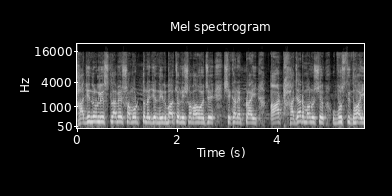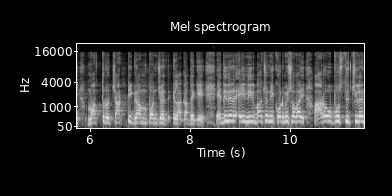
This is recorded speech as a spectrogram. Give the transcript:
হাজি নুরুল ইসলামের সমর্থনে যে নির্বাচনী সভা হয়েছে, সেখানে প্রায় আট হাজার মানুষের উপস্থিত হয় মাত্র চারটি গ্রাম পঞ্চায়েত এলাকা থেকে। এদিনের এই নির্বাচনী কর্মী সভায় আরও উপস্থিত ছিলেন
